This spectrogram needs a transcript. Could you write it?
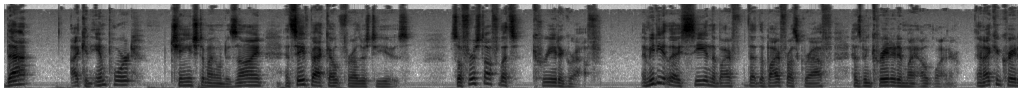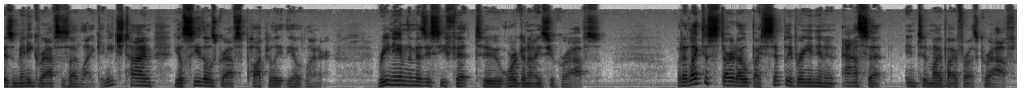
That I can import, change to my own design, and save back out for others to use. So first off, let's create a graph. Immediately I see in the that the Bifrost graph has been created in my outliner. And I can create as many graphs as I like. And each time you'll see those graphs populate the outliner. Rename them as you see fit to organize your graphs. But I'd like to start out by simply bringing in an asset into my Bifrost graph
